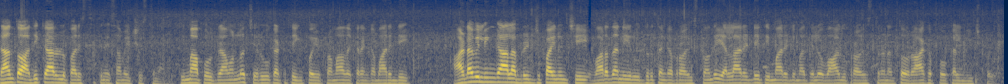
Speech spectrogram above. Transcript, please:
దాంతో అధికారులు పరిస్థితిని సమీక్షిస్తున్నారు. తిమ్మాపూర్ గ్రామంలో చెరువు కట్ట తెగిపోయి ప్రమాదకరంగా మారింది. అడవి లింగాల బ్రిడ్జ్ పై నుంచి వరద నీరు ఉధృతంగా ప్రవహిస్తోంది. ఎల్లారెడ్డి తిమ్మారెడ్డి మధ్యలో వాగు ప్రవహిస్తుండటంతో రాకపోకలు నిలిచిపోయాయి.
